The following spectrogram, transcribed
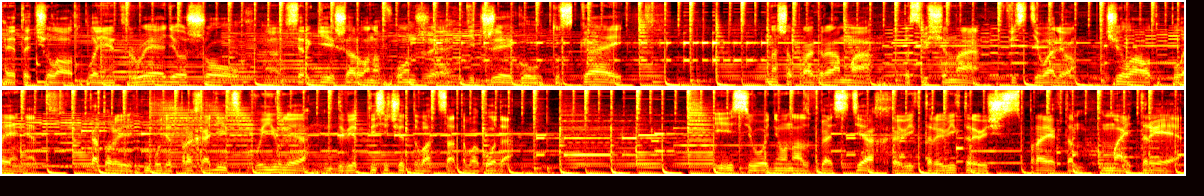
Это Chill Out Planet Radio Show. Сергей Шаронов, он же DJ Go to Sky. Наша программа посвящена фестивалю Chill Out Planet, который будет проходить в июле 2020 года. И сегодня у нас в гостях Виктор Викторович с проектом Майтрея.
